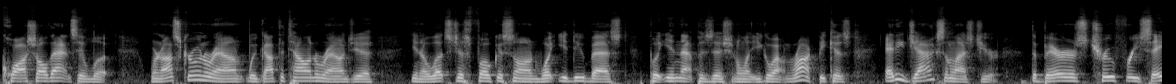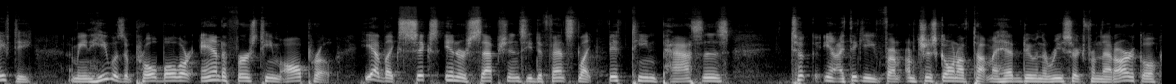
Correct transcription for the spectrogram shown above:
quash all that and say, look, we're not screwing around. We've got the talent around you. You know, let's just focus on what you do best put you in that position and let you go out and rock. Because Eddie Jackson last year, the Bears' true free safety, I mean, he was a Pro Bowler and a first team All Pro. He had like six interceptions. He defensed like 15 passes. Took, you know, I think he, from, I'm just going off the top of my head doing the research from that article,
